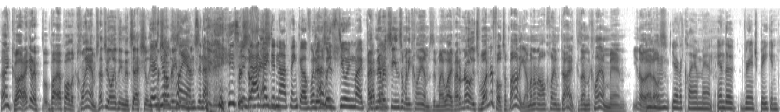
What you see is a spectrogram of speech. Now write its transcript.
Thank God, I gotta buy up all the clams. That's the only thing that's actually. There's for no some reason, clams in our basement. some That I did not think of when I was doing my. Prepping. I've never seen so many clams in my life. I don't know. It's wonderful. It's a bounty. I'm on an all clam diet because I'm the clam man. You know that, else. Mhm, You're the clam man and the ranch bacon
